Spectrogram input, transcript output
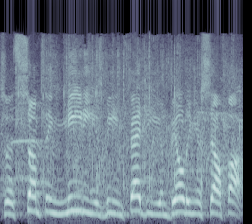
so that something meaty is being fed to you and building yourself up.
